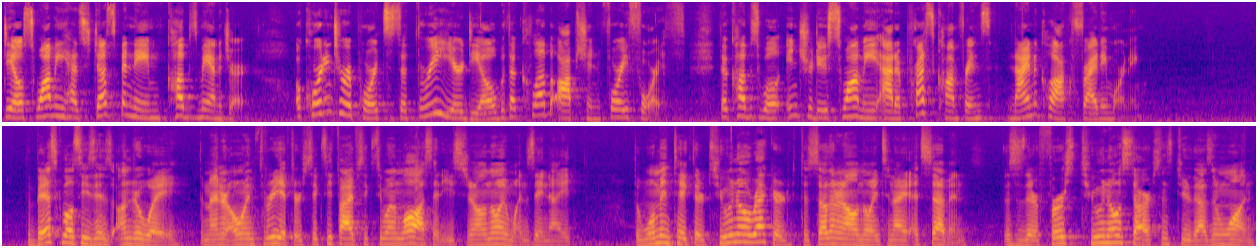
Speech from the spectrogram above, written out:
Dale Sveum has just been named Cubs manager. According to reports, it's a three year deal with a club option for a fourth. The Cubs will introduce Sveum at a press conference 9 o'clock Friday morning. The basketball season is underway. The men are 0 3 after a 65 61 loss at Eastern Illinois Wednesday night. The women take their 2 0 record to Southern Illinois tonight at 7. This is their first 2 0 start since 2001.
